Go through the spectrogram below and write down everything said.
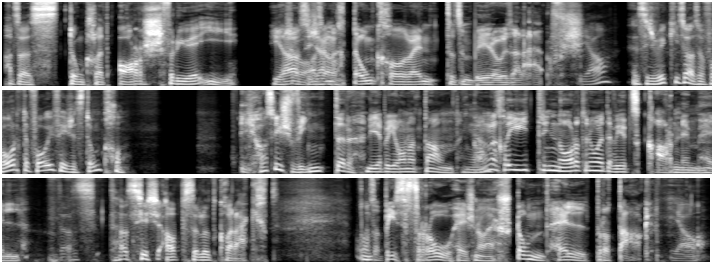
Also es dunkelt arschfrüh ein. Ja, Schon, es ist also- eigentlich dunkel, wenn du zum Büro rauslaufst. Ja, es ist wirklich so. Also vor der 5 ist es dunkel. Ja, es ist Winter, lieber Jonathan. Ja. Geh ein bisschen weiter in den Norden, dann wird es gar nicht mehr hell. Das, das ist absolut korrekt. Also bist froh, hast du noch eine Stunde hell pro Tag. Ja.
